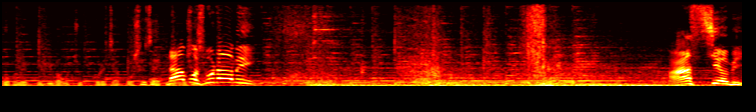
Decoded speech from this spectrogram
ভগবানের দিদি বাবু চুপ করে যা বসে যায়। না বসবো না আমি। আসছি আমি।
